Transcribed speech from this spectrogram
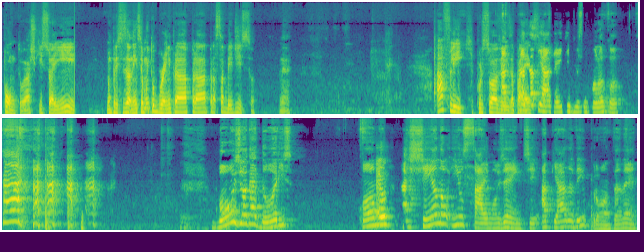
Ponto. Eu acho que isso aí não precisa nem ser muito brain para saber disso. Né? A Flick, por sua vez, a, aparece. A piada aí que o Wilson colocou. Bons jogadores como Eu... a Shannon e o Simon, gente. A piada veio pronta, né?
